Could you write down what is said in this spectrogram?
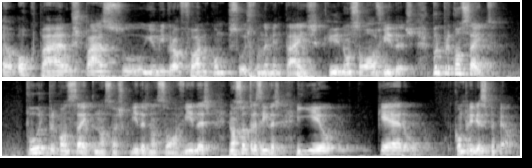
uh, ocupar o espaço e o microfone como pessoas fundamentais que não são ouvidas por preconceito. Por preconceito não são escolhidas, não são ouvidas, não são trazidas. E eu quero cumprir esse papel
